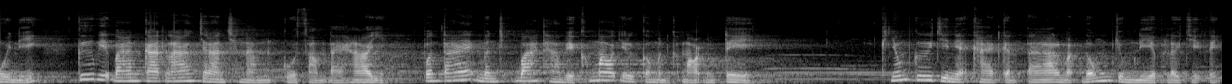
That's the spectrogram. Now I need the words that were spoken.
មួយនេះ គឺវាបានកើតឡើងច្រើនឆ្នាំគួរសមដែរហើយប៉ុន្តែមិនច្បាស់ថាវាខ្មោចឬក៏មិនខ្មោចនោះទេខ្ញុំគឺជាអ្នកខេត្តកណ្ដាលម្ដុំជំនាផ្លូវជាតិលេខ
